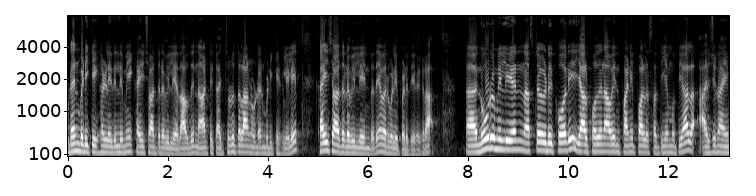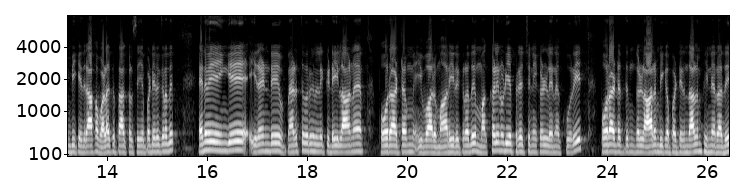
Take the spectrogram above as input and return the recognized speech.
உடன்படிக்கைகள் எதிலுமே கை சாத்திடவில்லை. அதாவது நாட்டுக்கு அச்சுறுத்தலான உடன்படிக்கைகளிலே கைச்சாத்திடவில்லை என்பதை அவர் வெளிப்படுத்தியிருக்கிறார். நூறு மில்லியன் நஷ்டஈடு கோரி யாழ் பொதுனாவின் பணிப்பாளர் சத்தியமூர்த்தியால் அர்ஜுனா எம்பிக்கு எதிராக வழக்கு தாக்கல் செய்யப்பட்டிருக்கிறது. எனவே இங்கே இரண்டு மருத்துவர்களுக்கு இடையிலான போராட்டம் இவ்வாறு மாறியிருக்கிறது. மக்களினுடைய பிரச்சனைகள் என கூறி போராட்டங்கள் ஆரம்பிக்கப்பட்டிருந்தாலும் பின்னர் அது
